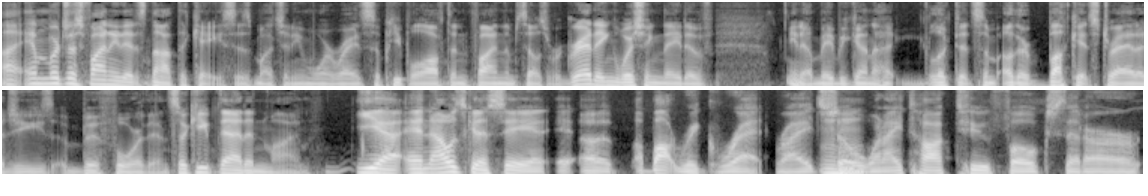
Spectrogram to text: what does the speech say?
uh, and we're just finding that it's not the case as much anymore, right? So people often find themselves regretting, wishing they'd have you know, maybe gonna looked at some other bucket strategies before then. So keep that in mind. Yeah, and I was going to say uh, about regret, right? So Mhm. when I talk to folks that are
